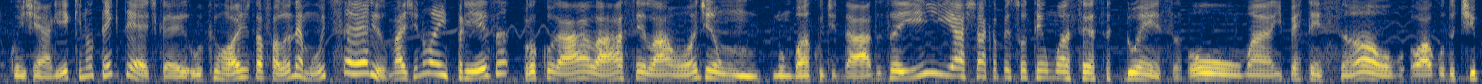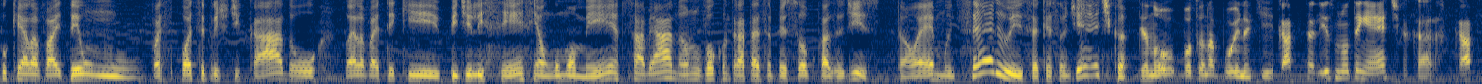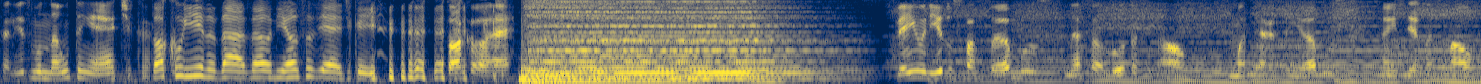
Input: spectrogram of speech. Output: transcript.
com engenharia que não tem que ter ética. O que o Roger tá falando é muito sério. Imagina uma empresa procurar lá, sei lá, onde num, num banco de dados aí e achar que a pessoa tem uma certa doença ou uma hipertensão ou, ou algo do tipo que ela vai ter um vai- pode ser prejudicada ou, ou ela vai ter que pedir licença em algum momento, sabe? Ah, não, não vou contratar essa pessoa por causa disso. Então é muito sério isso, é questão de ética. De novo, botando a boina aqui. Capitalismo não tem ética, cara. Capitalismo não tem ética. Toca o hino da, da União Soviética aí. Toca, é. Bem unidos façamos nessa luta final. Uma terra sem ambos, a internacional.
